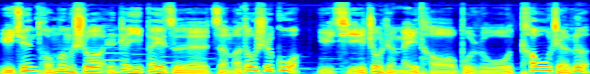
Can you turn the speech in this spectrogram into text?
与君同梦说：“人这一辈子怎么都是过，与其皱着眉头，不如偷着乐。”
